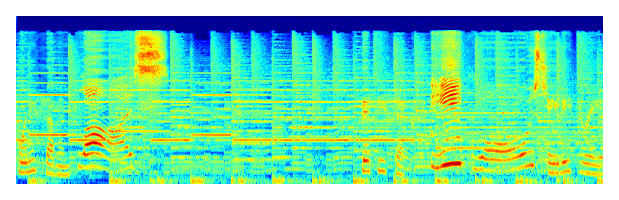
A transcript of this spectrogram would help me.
27. plus 56. equals 83.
